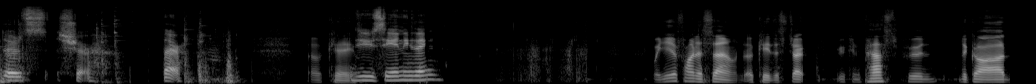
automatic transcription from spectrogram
There's sure. There. Okay. Do you see anything? We need to find a sound. Okay, distract. You can pass through the god,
